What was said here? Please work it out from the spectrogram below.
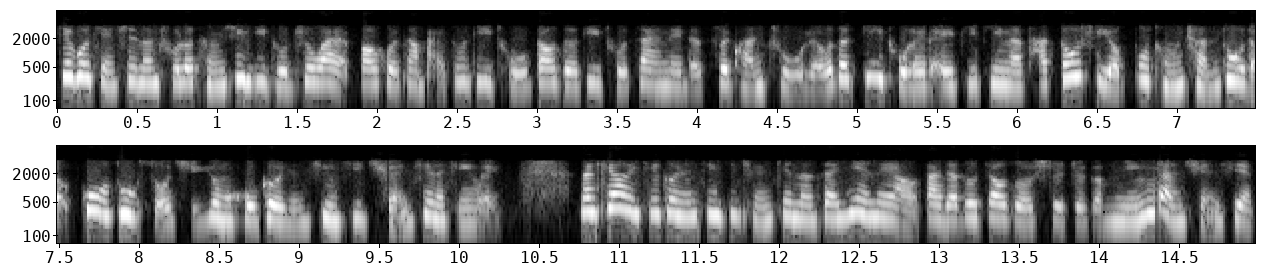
结果显示呢，除了腾讯地图之外，包括像百度地图、高德地图在内的四款主流的地图类的 APP 呢，它都是有不同程度的过度索取用户个人信息权限的行为。那这样一些个人信息权限呢，在业内啊，大家都叫做是这个敏感权限。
